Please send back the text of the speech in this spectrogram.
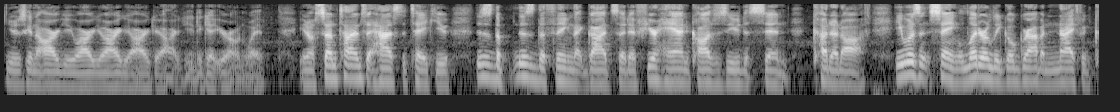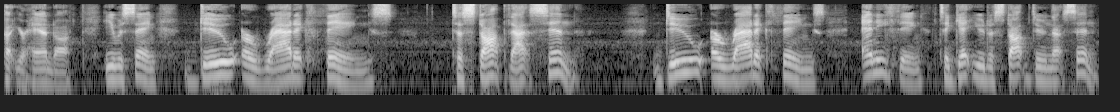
you're just to argue, argue, argue, argue, argue to get your own way. You know, sometimes it has to take you. This is the this is the thing that God said, if your hand causes you to sin, cut it off. He wasn't saying literally go grab a knife and cut your hand off. He was saying do erratic things to stop that sin. Do erratic things, anything to get you to stop doing that sin.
